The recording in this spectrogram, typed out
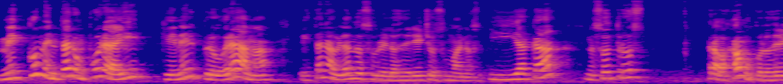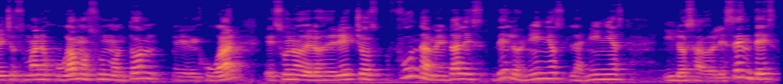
Me comentaron por ahí que en el programa están hablando sobre los derechos humanos y acá nosotros trabajamos con los derechos humanos, jugamos un montón. El jugar es uno de los derechos fundamentales de los niños, las niñas y los adolescentes.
